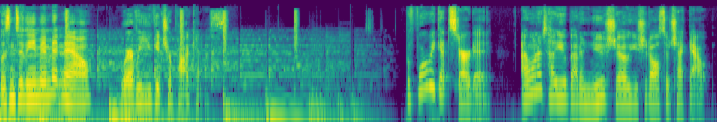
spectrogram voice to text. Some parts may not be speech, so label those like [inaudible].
Listen to the amendment now, wherever you get your podcasts. Before we get started, I want to tell you about a new show you should also check out.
